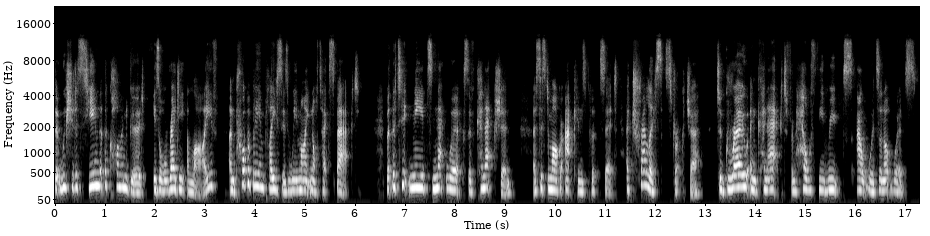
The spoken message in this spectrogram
that we should assume that the common good is already alive and probably in places we might not expect, but that it needs networks of connection, as Sister Margaret Atkins puts it, a trellis structure to grow and connect from healthy roots outwards and upwards.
